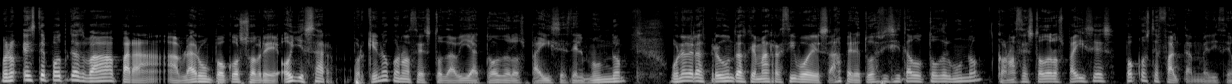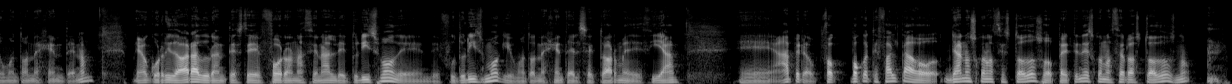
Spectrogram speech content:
Bueno, este podcast va para hablar un poco sobre, oye Sar, ¿por qué no conoces todavía todos los países del mundo? Una de las preguntas que más recibo es, ah, pero tú has visitado todo el mundo, conoces todos los países, pocos te faltan, me dice un montón de gente, ¿no? Me ha ocurrido ahora durante este foro nacional de turismo, de, de futurismo, que un montón de gente del sector me decía eh, ah, pero poco te falta o ya nos conoces todos o pretendes conocerlos todos, ¿no?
